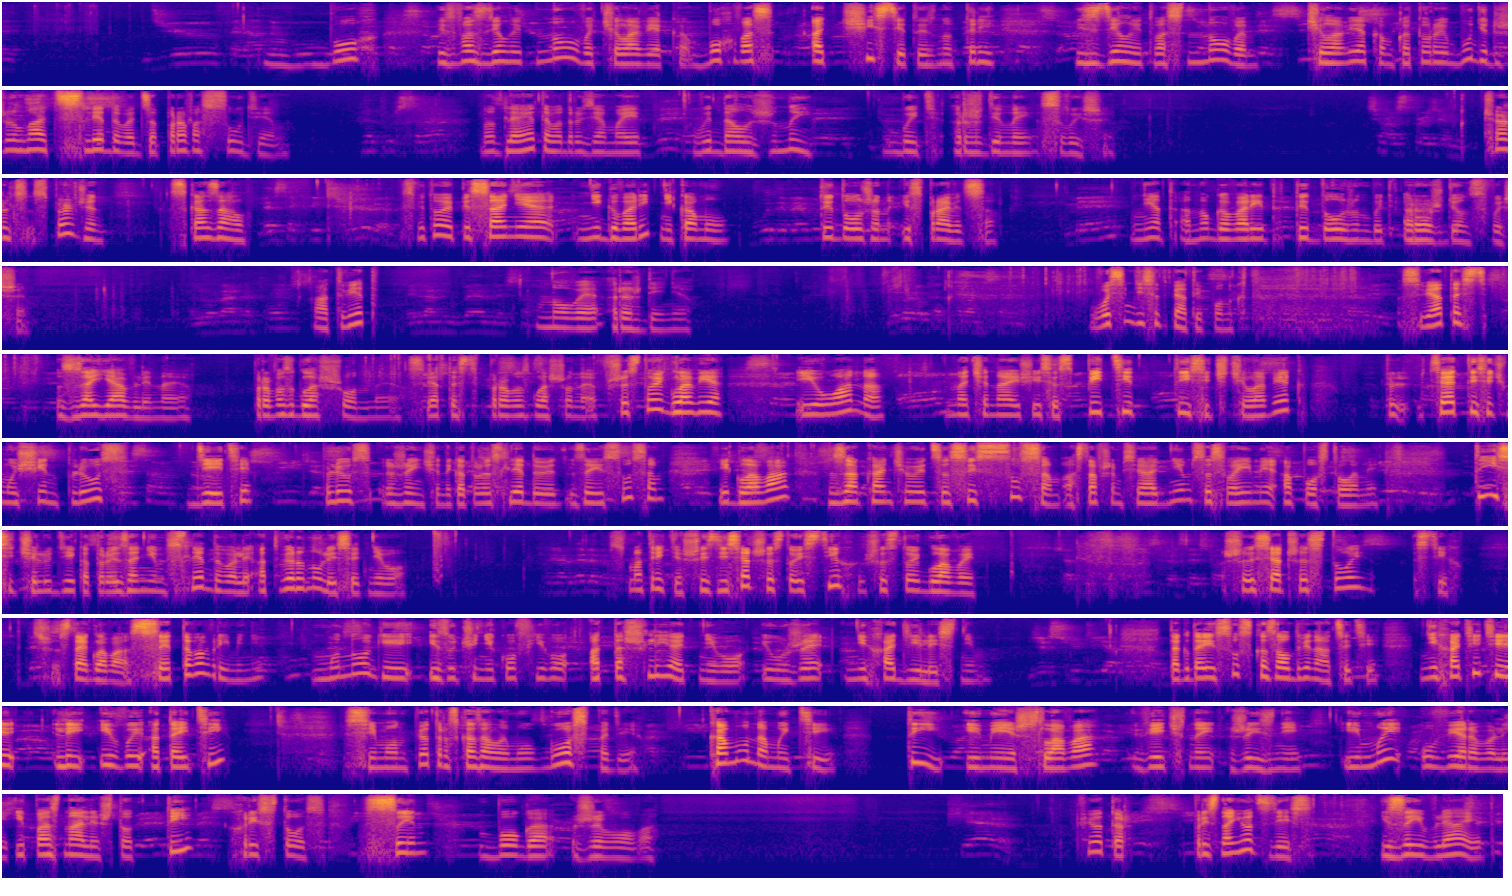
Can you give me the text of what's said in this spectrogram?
Бог из вас сделает нового человека. Бог вас очистит изнутри и сделает вас новым человеком, который будет желать следовать за правосудием. Но для этого, друзья мои, вы должны быть рождены свыше. Чарльз Спurgeon сказал, Святое Писание не говорит никому, ты должен исправиться. Нет, оно говорит, ты должен быть рожден свыше. Ответ — новое рождение. 85 пункт. Святость заявленная, провозглашенная. Святость провозглашенная. В шестой главе Иоанна, начинающейся с пяти тысяч человек, пять тысяч мужчин плюс дети — плюс женщины, которые следуют за Иисусом, и глава заканчивается с Иисусом, оставшимся одним со своими апостолами. Тысячи людей, которые за ним следовали, отвернулись от него. Смотрите, 66 стих 6 главы. 66 стих. 6 глава. «С этого времени многие из учеников его отошли от него и уже не ходили с ним». Тогда Иисус сказал двенадцати, «Не хотите ли и вы отойти?» Симон Петр сказал ему, «Господи, кому нам идти? Ты имеешь слова вечной жизни, и мы уверовали и познали, что Ты, Христос, Сын Бога Живого». Петр признает здесь и заявляет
